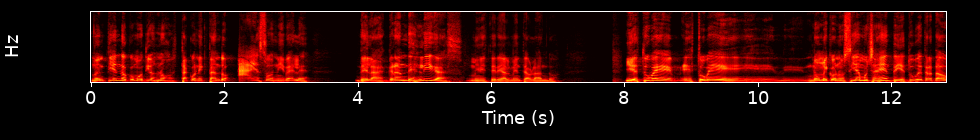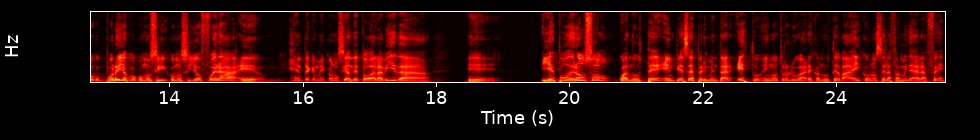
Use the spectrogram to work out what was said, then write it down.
no entiendo cómo Dios nos está conectando a esos niveles de las grandes ligas, ministerialmente hablando. Y estuve, estuve, eh, no me conocía mucha gente y estuve tratado por ellos como si, como si yo fuera eh, gente que me conocían de toda la vida. Eh, y es poderoso cuando usted empieza a experimentar esto en otros lugares, cuando usted va y conoce la familia de la fe.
